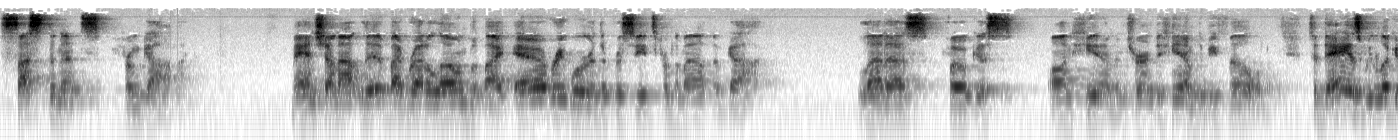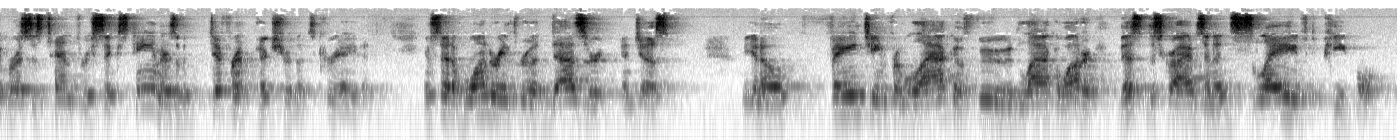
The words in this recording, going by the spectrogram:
sustenance from God. Man shall not live by bread alone, but by every word that proceeds from the mouth of God. Let us focus on Him and turn to Him to be filled. Today, as we look at verses 10 through 16, there's a different picture that's created. Instead of wandering through a desert and just, you know, fainting from lack of food, lack of water, this describes an enslaved people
